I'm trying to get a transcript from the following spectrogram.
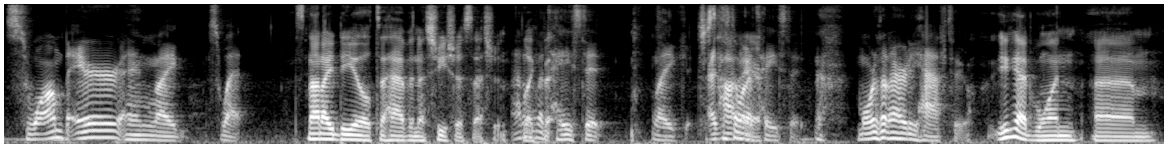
swamp air and like sweat. It's not ideal to have in a shisha session. I don't like want to taste it. Like I just don't want to taste it more than I already have to. You had one. Um,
